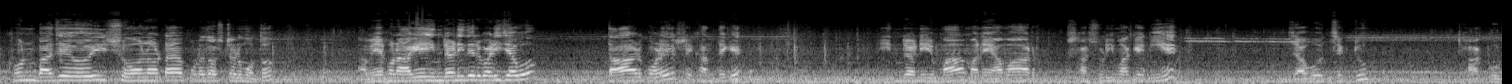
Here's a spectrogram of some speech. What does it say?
এখন বাজে ওই সোয়া নটা পনেরো দশটার মতো। আমি এখন আগে ইন্দ্রাণীদের বাড়ি যাব, তারপরে সেখান থেকে ইন্দ্রাণীর মা মানে আমার শাশুড়ি মাকে নিয়ে যাব হচ্ছে একটু ঠাকুর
